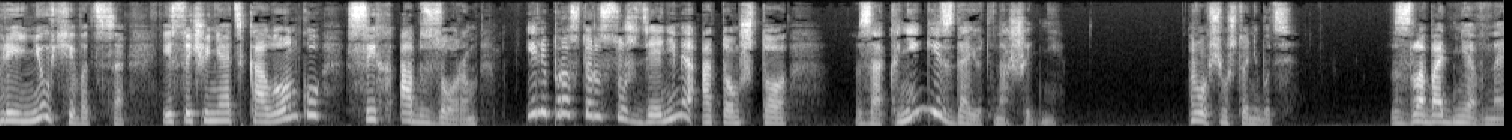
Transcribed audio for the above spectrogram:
принюхиваться и сочинять колонку с их обзором или просто рассуждениями о том, что за книги издают в наши дни. В общем, что-нибудь злободневное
